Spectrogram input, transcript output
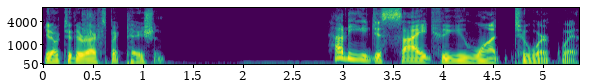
you know, to their expectation. How do you decide who you want to work with?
